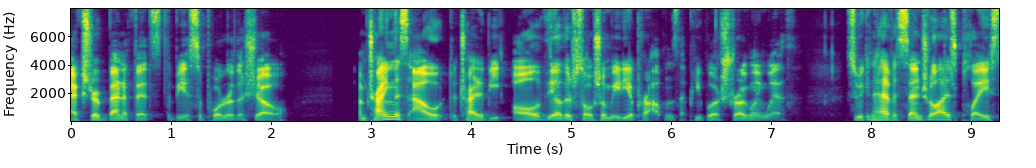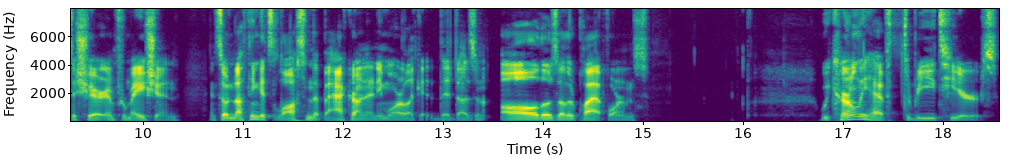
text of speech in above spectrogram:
extra benefits to be a supporter of the show. I'm trying this out to try to beat all of the other social media problems that people are struggling with, so we can have a centralized place to share information and so nothing gets lost in the background anymore like it, it does in all those other platforms. We currently have three tiers,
